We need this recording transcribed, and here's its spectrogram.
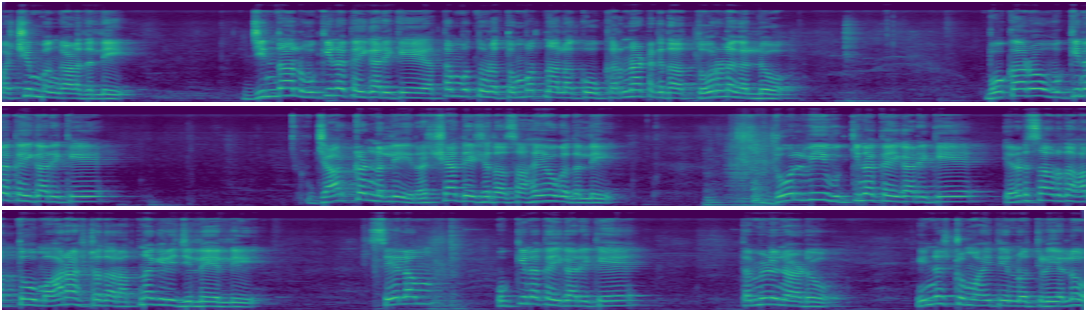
ಪಶ್ಚಿಮ ಬಂಗಾಳದಲ್ಲಿ. ಜಿಂದಾಲ್ ಉಕ್ಕಿನ ಕೈಗಾರಿಕೆ ಹತ್ತೊಂಬತ್ತು ನೂರ ತೊಂಬತ್ನಾಲ್ಕು ಕರ್ನಾಟಕದ ತೋರಣಗಲ್ಲು. ಬೊಕಾರೋ ಉಕ್ಕಿನ ಕೈಗಾರಿಕೆ ಜಾರ್ಖಂಡ್ನಲ್ಲಿ ರಷ್ಯಾ ದೇಶದ ಸಹಯೋಗದಲ್ಲಿ. ದೋಲ್ವಿ ಉಕ್ಕಿನ ಕೈಗಾರಿಕೆ ಎರಡು ಸಾವಿರದ ಹತ್ತು ಮಹಾರಾಷ್ಟ್ರದ ರತ್ನಗಿರಿ ಜಿಲ್ಲೆಯಲ್ಲಿ. ಸೇಲಂ ಉಕ್ಕಿನ ಕೈಗಾರಿಕೆ ತಮಿಳುನಾಡು. ಇನ್ನಷ್ಟು ಮಾಹಿತಿಯನ್ನು ತಿಳಿಯಲು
